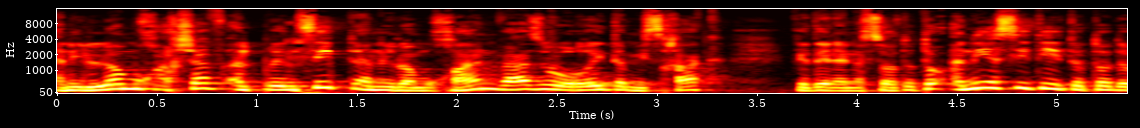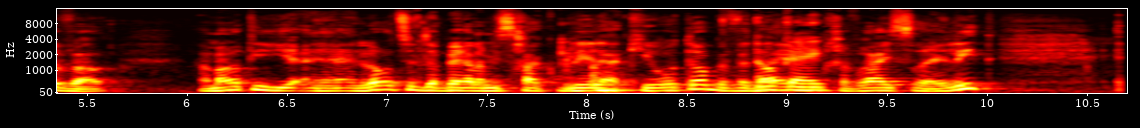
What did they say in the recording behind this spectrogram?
אני לא מוכן, עכשיו על פרינציפ אני לא מוכן, ואז הוא הוריד את המשחק כדי לנסות אותו. אני עשיתי את אותו דבר. אמרתי, אני לא רוצה לדבר על המשחק בלי להכיר אותו, בוודאי אוקיי. עם חברה ישראלית. Uh,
